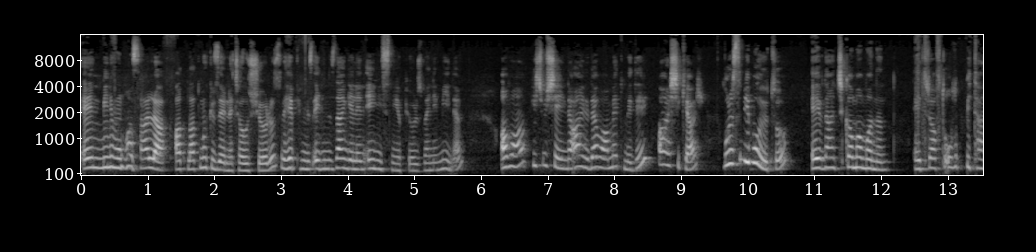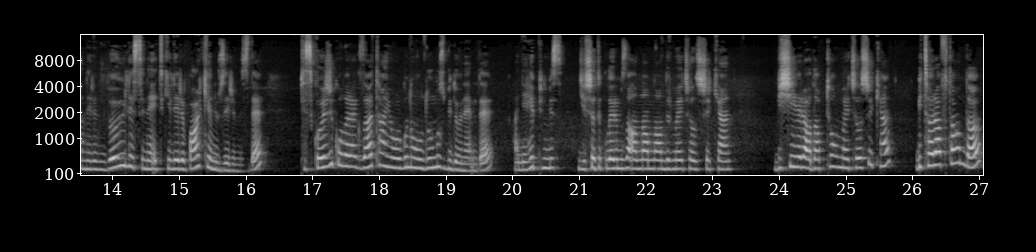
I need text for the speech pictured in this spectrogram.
en minimum hasarla atlatmak üzerine çalışıyoruz ve hepimiz elimizden gelen en iyisini yapıyoruz ben eminim. Ama hiçbir şeyin de aynı devam etmediği aşikar. Burası bir boyutu evden çıkamamanın, etrafta olup bitenlerin böylesine etkileri varken üzerimizde psikolojik olarak zaten yorgun olduğumuz bir dönemde hani hepimiz yaşadıklarımızı anlamlandırmaya çalışırken bir şeylere adapte olmaya çalışırken bir taraftan da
